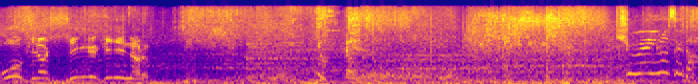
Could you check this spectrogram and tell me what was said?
大きな進撃になる。救援要請だ。こ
